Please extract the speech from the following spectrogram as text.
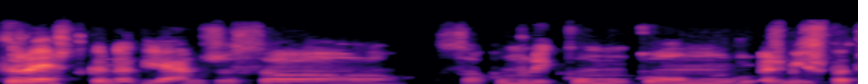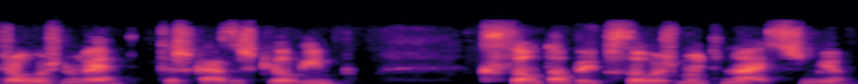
De resto, canadianos, eu só, só comunico com, com as minhas patroas, não é? Das casas que eu limpo, que são também pessoas muito nice mesmo,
